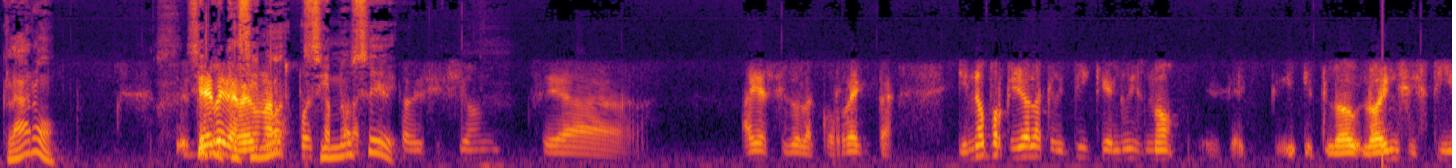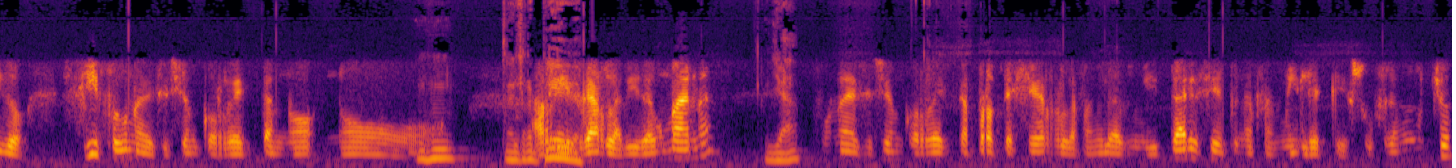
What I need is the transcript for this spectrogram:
claro. debe de haber una respuesta para que esta decisión sea haya sido la correcta. Y no porque yo la critique, Luis, no, y, lo, he insistido, sí fue una decisión correcta, no no arriesgar la vida humana, ya. fue una decisión correcta proteger a las familias militares, siempre una familia que sufre mucho,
